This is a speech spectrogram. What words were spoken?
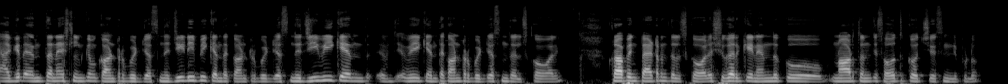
అగ్రి ఎంత నేషనల్ ఇన్కమ్ కాంట్రిబ్యూట్ చేస్తుంది? జీడీపీకి ఎంత కాంట్రిబ్యూట్ చేస్తుంది? జీవీకి ఎంత వీకి ఎంత కాంట్రిబ్యూట్ చేస్తుందో తెలుసుకోవాలి. క్రాపింగ్ ప్యాటర్న్ తెలుసుకోవాలి. షుగర్ కేన్ ఎందుకు నార్త్ నుంచి సౌత్కి వచ్చేసింది ఇప్పుడు?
